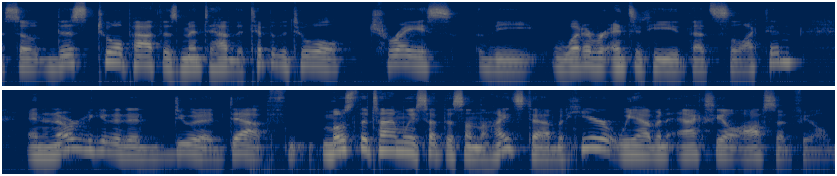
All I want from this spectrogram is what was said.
So this toolpath is meant to have the tip of the tool trace the whatever entity that's selected. And in order to get it to do it at depth, most of the time we set this on the heights tab, but here we have an axial offset field.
